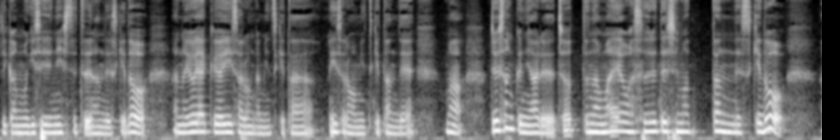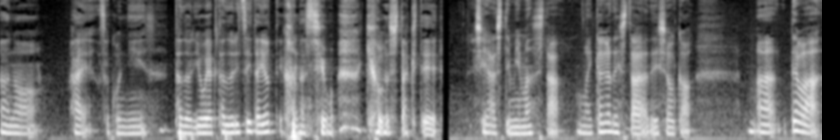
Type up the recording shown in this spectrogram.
時間も犠牲にしつつなんですけどあのようやくいいサロンが見つけたいいサロンを見つけたんでまあ13区にあるちょっと名前を忘れてしまったんですけどあのはいそこにたどりようやくたどり着いたよっていう話を 今日したくてシェアしてみました、まあ、いかがでしたでしょうか、まあ、では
